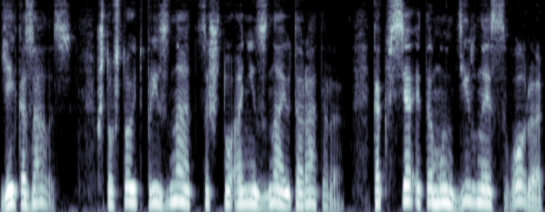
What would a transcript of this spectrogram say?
Ей казалось, что стоит признаться, что они знают оратора, как вся эта мундирная свора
